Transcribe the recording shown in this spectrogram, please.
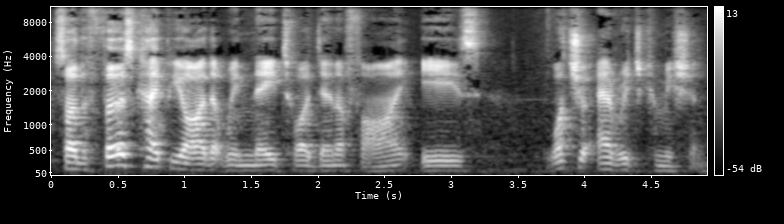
So the first KPI that we need to identify is what's your average commission?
